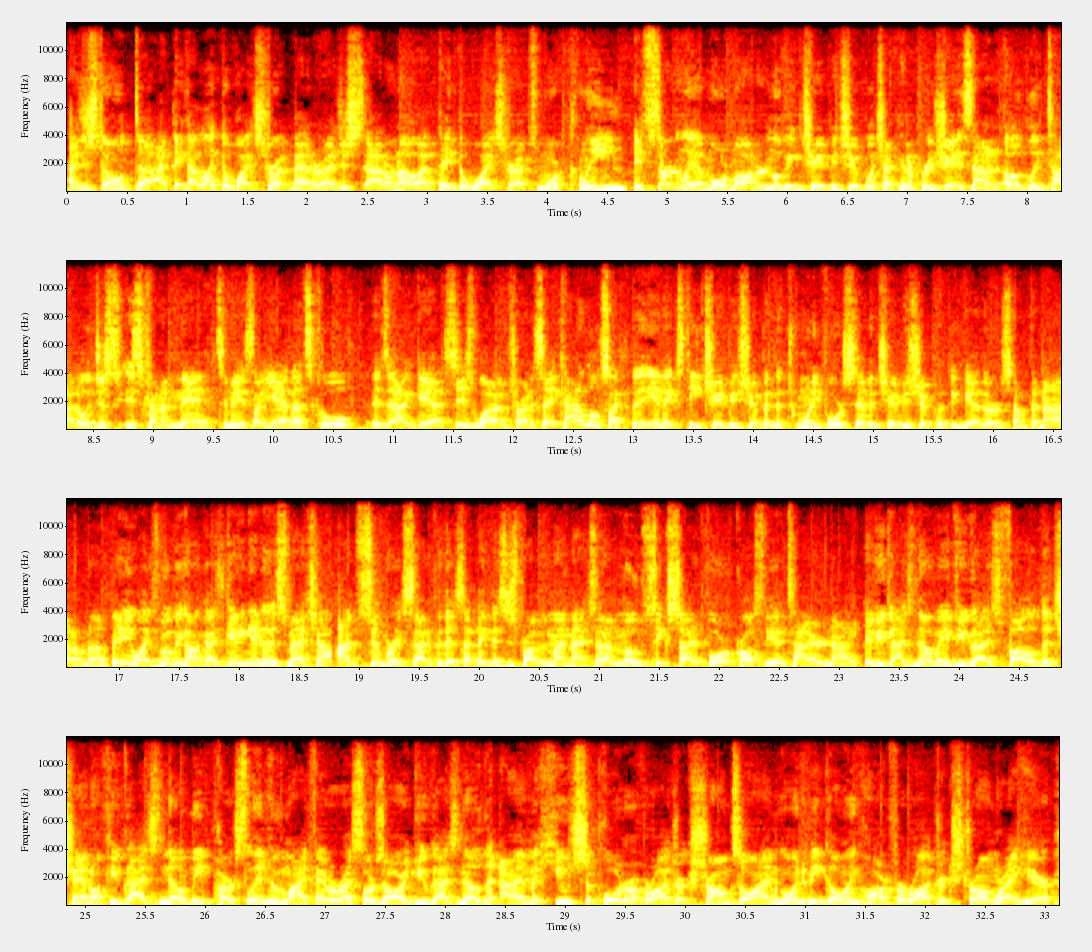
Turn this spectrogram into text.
I just don't, uh, I think I like the white stripe better. I just, I don't know. I think the white stripe's more clean. It's certainly a more modern looking championship, which I can appreciate. It's not an ugly title. It just is kind of meh to me. It's like, yeah, that's cool, is I guess, is what I'm trying to say. It kind of looks like the NXT championship and the 24-7 championship put together or something. I don't know. But anyways, moving on, guys. Getting into this matchup, I'm super excited for this. I think this is probably my match that I'm most excited for across the entire night. If you guys know me, if you guys follow the channel, if you guys know me personally and who my favorite wrestlers are, you guys know that I am a huge supporter of Roderick Strong, so I'm going to be going hard for Roderick Strong right here.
